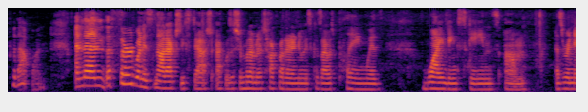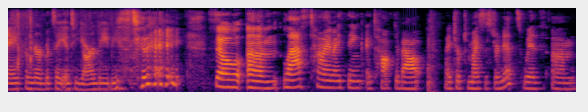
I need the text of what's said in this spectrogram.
for that one. And then the third one is not actually stash acquisition, but I'm going to talk about it anyways because I was playing with winding skeins, um, as Renee from Nerd would say, into yarn babies today. So um, last time I think I talked about my trip to my sister knits with um,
